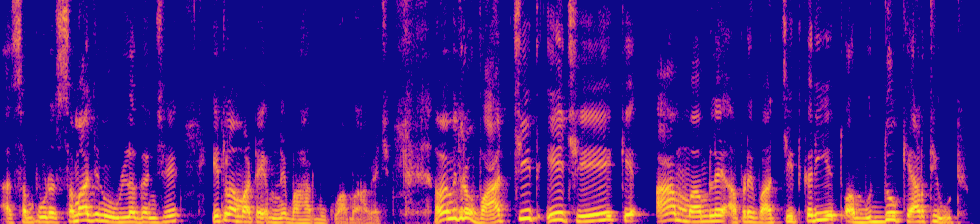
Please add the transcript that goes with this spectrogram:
આ સંપૂર્ણ સમાજનું ઉલ્લંઘન છે, એટલા માટે એમને બહાર મૂકવામાં આવે છે. હવે મિત્રો, વાતચીત એ છે કે આ મામલે આપણે વાતચીત કરીએ તો આ મુદ્દો ક્યારથી ઉઠ્યો?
